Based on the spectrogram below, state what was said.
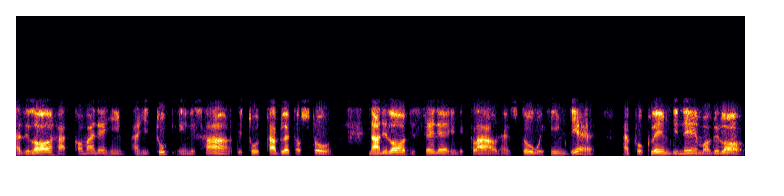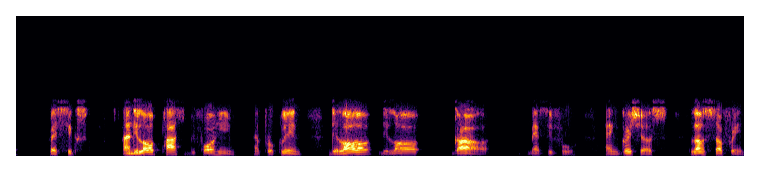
as the Lord had commanded him, and he took in his hand the two tablets of stone. Now the Lord descended in the cloud and stood with him there, and proclaimed the name of the Lord. Verse 6 And the Lord passed before him and proclaimed, The Lord, the Lord God, merciful and gracious, long suffering,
